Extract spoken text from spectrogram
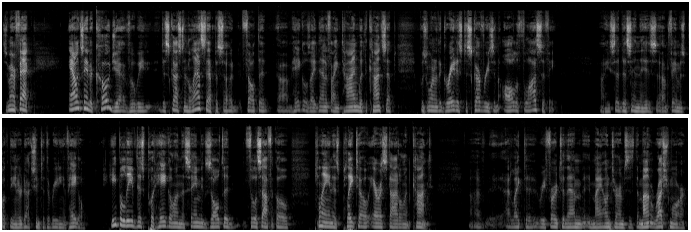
As a matter of fact, Alexander Kojève, who we discussed in the last episode, felt that um, Hegel's identifying time with the concept was one of the greatest discoveries in all of philosophy. Uh, he said this in his um, famous book, The Introduction to the Reading of Hegel. He believed this put Hegel on the same exalted philosophical plane as Plato, Aristotle, and Kant. Uh, I like to refer to them in my own terms as the Mount Rushmore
